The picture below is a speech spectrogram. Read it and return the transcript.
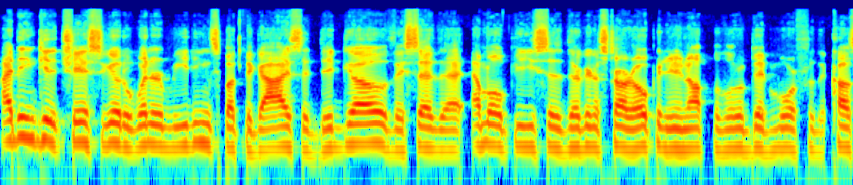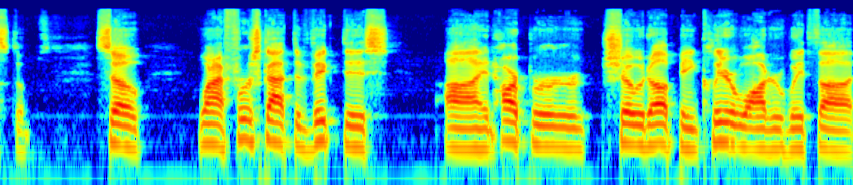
I didn't get a chance to go to winter meetings, but the guys that did go, they said that MLB said they're going to start opening up a little bit more for the customs. So when I first got to Victus, uh, and Harper showed up in Clearwater with uh,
